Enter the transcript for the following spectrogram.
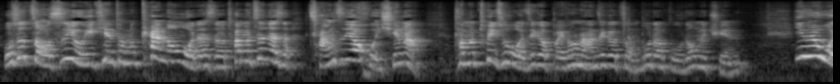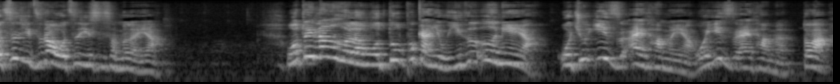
我说，早迟有一天他们看懂我的时候，他们真的是肠子要悔青了。他们退出我这个北通南这个总部的股东的群，因为我自己知道我自己是什么人呀。我对任何人我都不敢有一个恶念呀，我就一直爱他们呀，我一直爱他们，对吧？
